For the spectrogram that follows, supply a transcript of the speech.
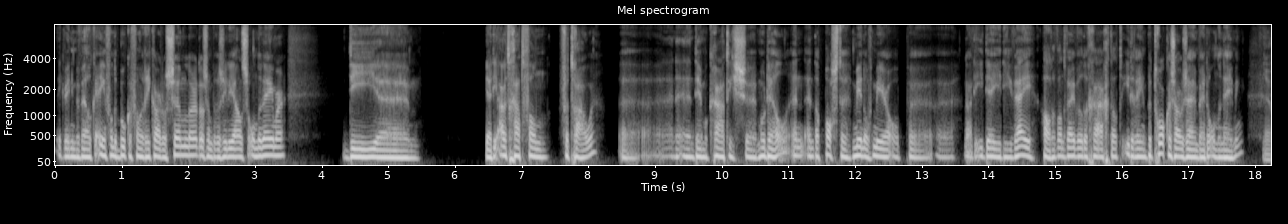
ik weet niet meer welke, een van de boeken van Ricardo Semler. Dat is een Braziliaanse ondernemer. Die, ehm, ja, die uitgaat van vertrouwen. En, en, een democratisch model. En, en dat paste min of meer op nou, de ideeën die wij hadden. Want wij wilden graag dat iedereen betrokken zou zijn bij de onderneming. Ja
